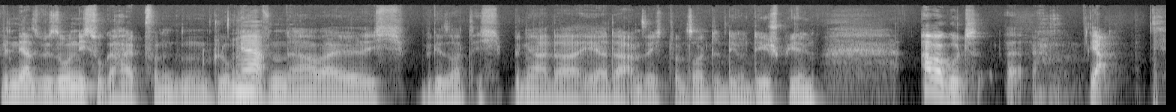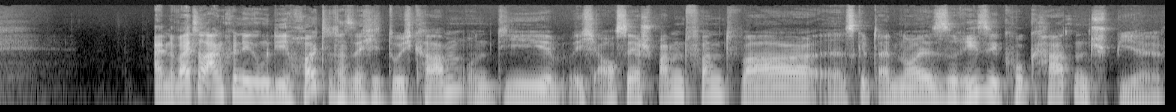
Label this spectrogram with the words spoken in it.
bin ja sowieso nicht so gehypt von Gloomhaven, ja. weil ich, wie gesagt, ich bin ja da eher der Ansicht, man sollte D&D spielen. Aber gut, äh, ja. Eine weitere Ankündigung, die heute tatsächlich durchkam und die ich auch sehr spannend fand, war, es gibt ein neues Risikokartenspiel.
